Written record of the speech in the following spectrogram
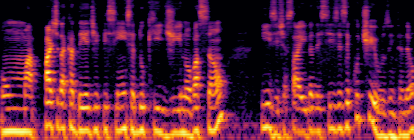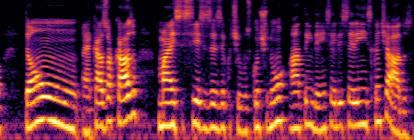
uma parte da cadeia de eficiência do que de inovação e existe a saída desses executivos, entendeu? Então, é caso a caso, mas se esses executivos continuam, a tendência é eles serem escanteados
